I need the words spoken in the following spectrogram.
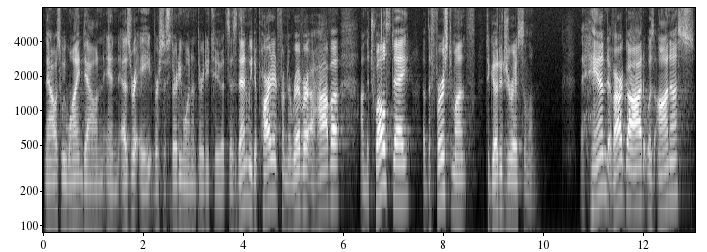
now as we wind down in Ezra 8, verses 31 and 32. It says, Then we departed from the river Ahava on the twelfth day of the first month to go to Jerusalem. The hand of our God was on us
